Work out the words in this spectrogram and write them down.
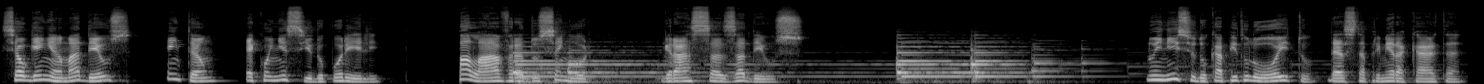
se alguém ama a Deus, então é conhecido por ele. Palavra do Senhor. Graças a Deus. No início do capítulo 8 desta primeira carta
